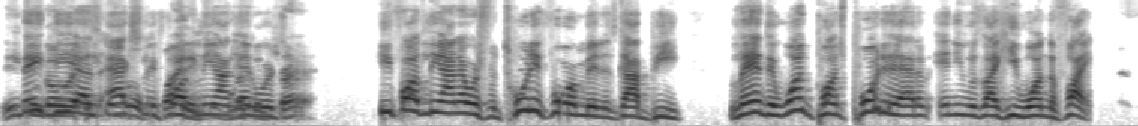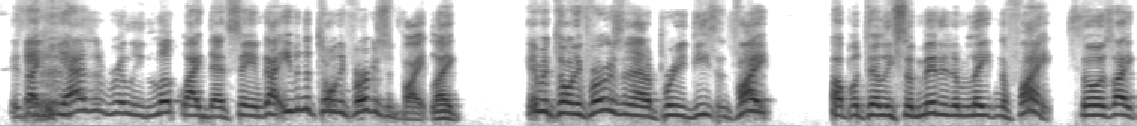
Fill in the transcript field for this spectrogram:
Nate go, Diaz go actually fought and Leon Edwards. trash. he fought Leon Edwards for 24 minutes, got beat, landed one punch, pointed at him, and he was like he won the fight. It's like he hasn't really looked like that same guy. Even the Tony Ferguson fight, like him and Tony Ferguson had a pretty decent fight up until he submitted him late in the fight. So it's like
